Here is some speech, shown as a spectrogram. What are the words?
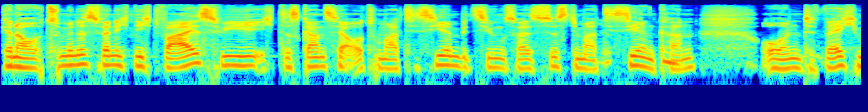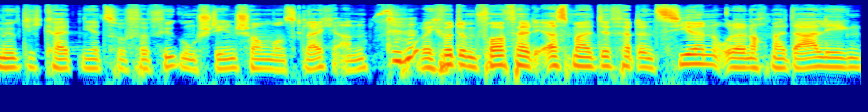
Genau, zumindest wenn ich nicht weiß, wie ich das Ganze automatisieren bzw. systematisieren kann mhm. und welche Möglichkeiten hier zur Verfügung stehen, schauen wir uns gleich an. Mhm. Aber ich würde im Vorfeld erstmal differenzieren oder nochmal darlegen,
